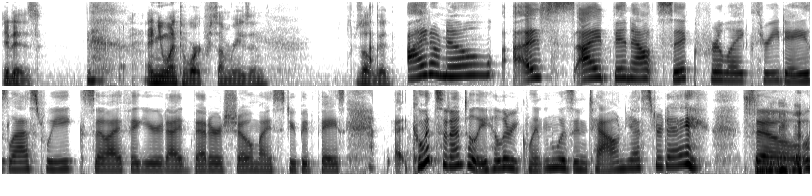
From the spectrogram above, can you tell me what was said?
it is. and you went to work for some reason. It was all good. I don't know. I, I'd been out sick for like three days last week, so I figured I'd better show my stupid face. Uh, Coincidentally, Hillary Clinton was in town yesterday, so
